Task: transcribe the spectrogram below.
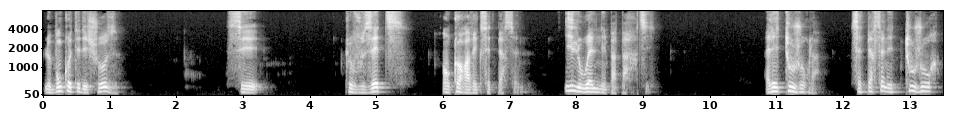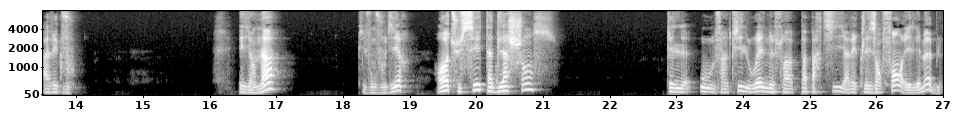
Le bon côté des choses, c'est que vous êtes encore avec cette personne. Il ou elle n'est pas parti. Elle est toujours là. Cette personne est toujours avec vous. Et il y en a qui vont vous dire Oh, tu sais, t'as de la chance. Qu'elle, ou, enfin, qu'il ou elle ne soit pas parti avec les enfants et les meubles.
